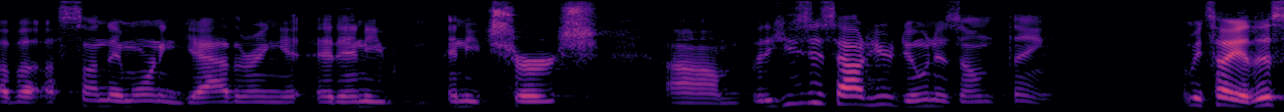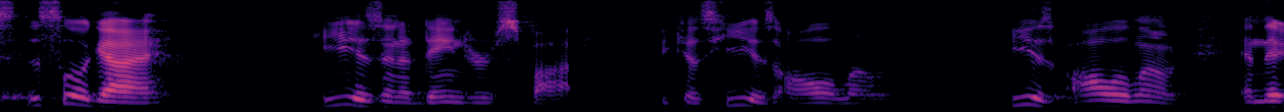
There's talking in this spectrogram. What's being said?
of a, a Sunday morning gathering at, at, any any church, um, but he's just out here doing his own thing. Let me tell you, this this little guy, he is in a dangerous spot because he is all alone. He is all alone. And there,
